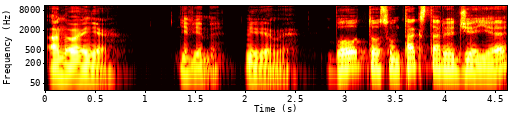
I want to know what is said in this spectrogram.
A Noe nie. Nie wiemy. Nie wiemy. Bo to są tak stare dzieje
